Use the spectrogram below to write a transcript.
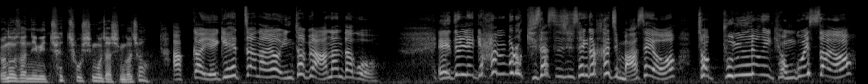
변호사님이 최초 신고자신 거죠? 아까 얘기했잖아요. 인터뷰 안 한다고. 애들 얘기 함부로 기사 쓰실 생각하지 마세요. 저 분명히 경고했어요.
